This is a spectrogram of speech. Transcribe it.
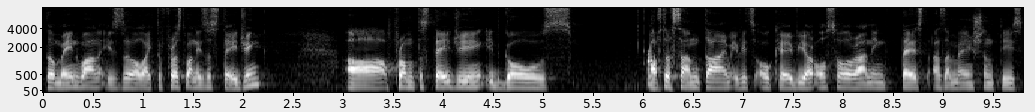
The main one is uh, like the first one is a staging. Uh, from the staging, it goes after some time. If it's okay, we are also running tests, as I mentioned, these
